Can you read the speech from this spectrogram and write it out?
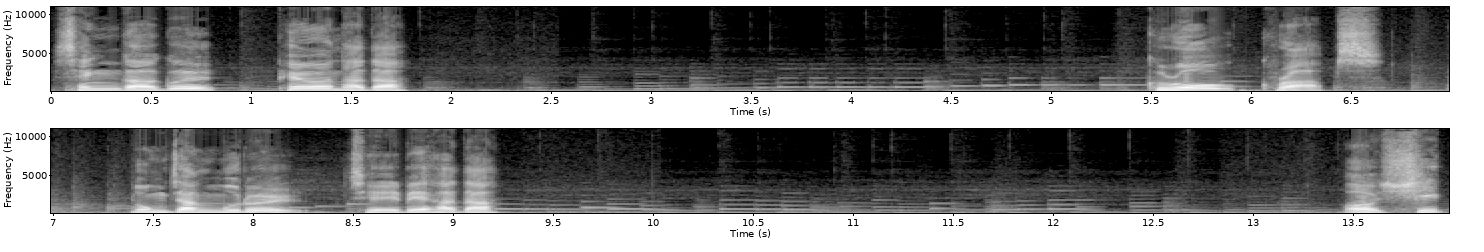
생각을 표현하다 grow crops 농작물을 재배하다 a sheet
